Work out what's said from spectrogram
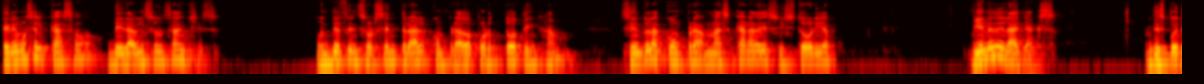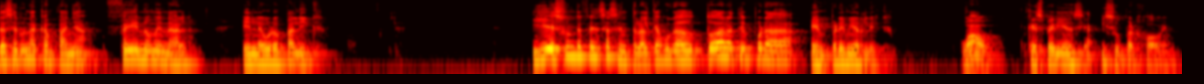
Tenemos el caso de Davinson Sánchez, un defensor central comprado por Tottenham, siendo la compra más cara de su historia. Viene del Ajax, después de hacer una campaña fenomenal en la Europa League. Y es un defensa central que ha jugado toda la temporada en Premier League. ¡Wow! ¡Qué experiencia! Y súper joven.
